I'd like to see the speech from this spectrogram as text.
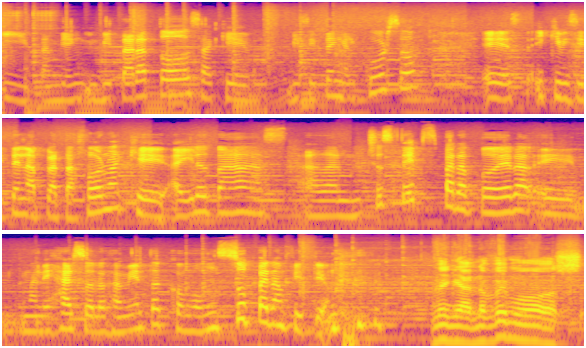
y también invitar a todos a que visiten el curso este, y que visiten la plataforma que ahí les van a, dar muchos tips para poder eh, manejar su alojamiento como un súper anfitrión. Venga, nos vemos,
